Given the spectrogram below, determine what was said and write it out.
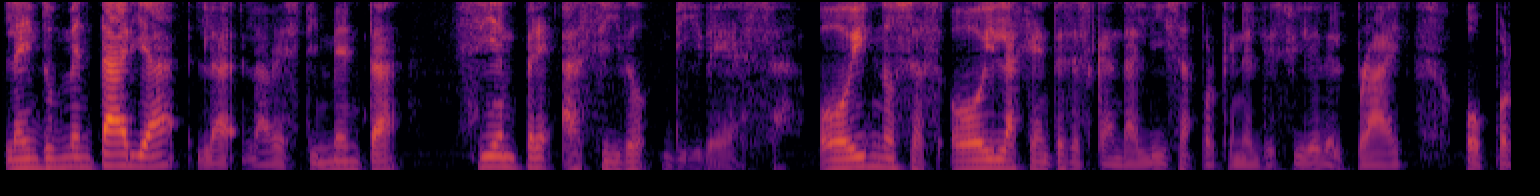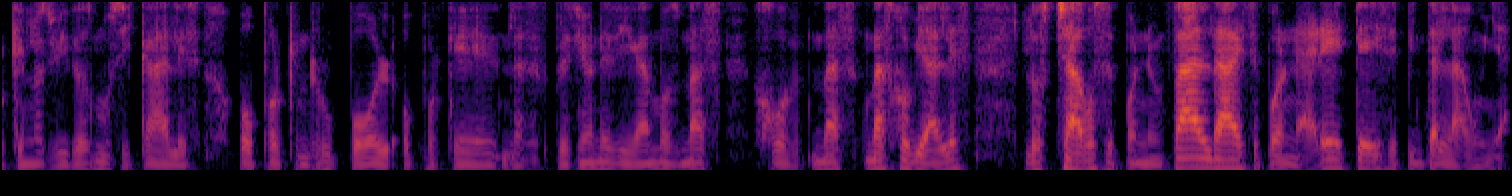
La indumentaria, la, la vestimenta, siempre ha sido diversa. Hoy, nos, hoy la gente se escandaliza porque en el desfile del Pride, o porque en los videos musicales, o porque en RuPaul, o porque en las expresiones, digamos, más, más, más joviales, los chavos se ponen falda y se ponen arete y se pintan la uña.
